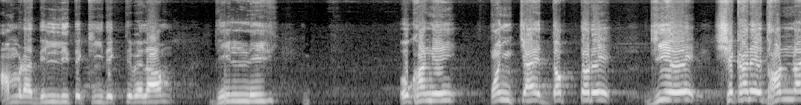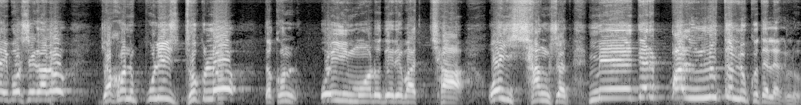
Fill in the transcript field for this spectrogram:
আমরা দিল্লিতে কি দেখতে পেলাম? দিল্লির ওখানে পঞ্চায়েত দপ্তরে গিয়ে সেখানে ধর্নায় বসে গেল। যখন পুলিশ ঢুকলো, তখন ওই মরদের বাচ্চা, ওই সাংসদ মেয়েদের পাল্লুতে লুকোতে লাগল।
